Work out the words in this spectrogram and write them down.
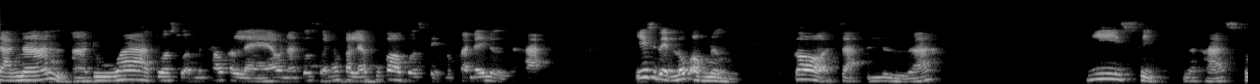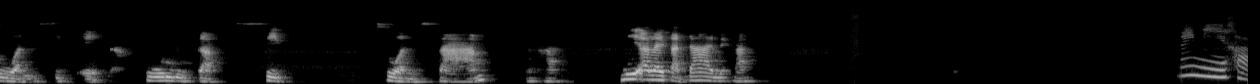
จากนั้นอ่าดูว่าตัวส่วนมันเท่ากันแล้วนะตัวส่วนเท่ากันแล้วครูก็เอาตัวเศษลบกันได้เลยนะคะยี่สิบเอ็ดลบออกหนึ่งก็จะเหลือยี่สิบนะคะ ส่วนสิบเอ็ดนะคูณอยู่กับสิบส่วนสามนะคะ มีอะไรตัดได้ไหมคะ ไม่มีค่ะ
